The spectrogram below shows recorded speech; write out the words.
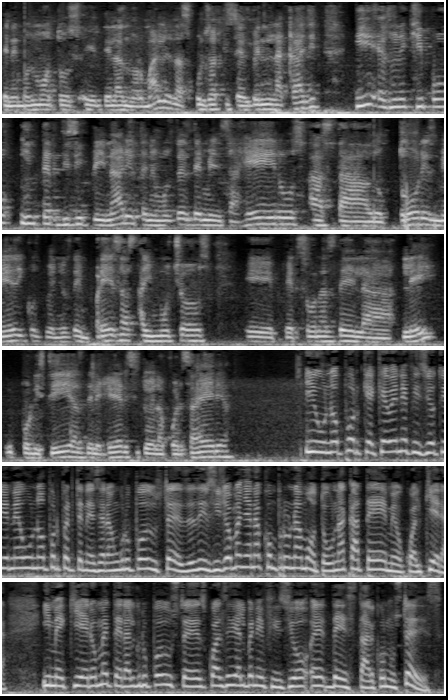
tenemos motos eh, de las normales, las Pulsar que ustedes ven en la calle. Y es un equipo interdisciplinario. Tenemos desde mensajeros hasta doctores, médicos, dueños de empresas. Hay muchas eh, personas de la ley, policías, del ejército, de la Fuerza Aérea. ¿Y uno por qué? ¿Qué beneficio tiene uno por pertenecer a un grupo de ustedes? Es decir, si yo mañana compro una moto, una KTM o cualquiera, y me quiero meter al grupo de ustedes, ¿cuál sería el beneficio eh, de estar con ustedes?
